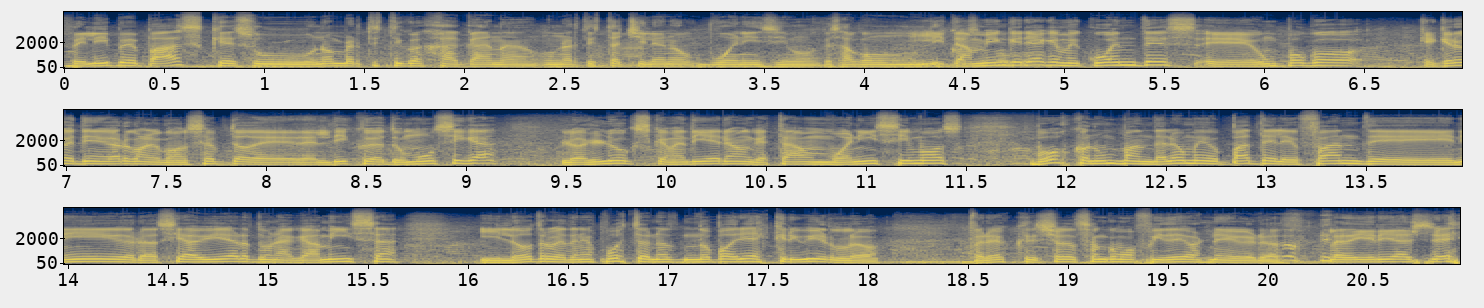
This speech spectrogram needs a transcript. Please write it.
Felipe Paz, que su nombre artístico es Jacana, un artista chileno buenísimo, que sacó un Y también quería que me cuentes eh, un poco, que creo que tiene que ver con el concepto de- del disco y de tu música, los looks que metieron, que estaban buenísimos. Vos con un pantalón medio pata elefante negro, así abierto, una camisa, y lo otro que tenés puesto no, no podría escribirlo. Pero es que yo son como fideos negros, le diría yo.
